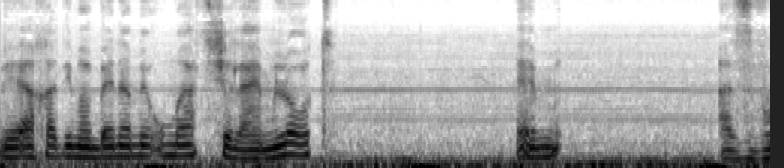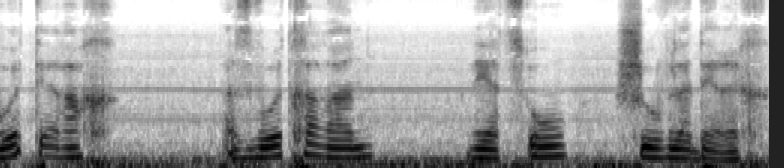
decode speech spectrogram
ויחד עם הבן המאומץ שלהם, לוט, הם עזבו את תרח, עזבו את חרן, ויצאו שוב לדרך.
